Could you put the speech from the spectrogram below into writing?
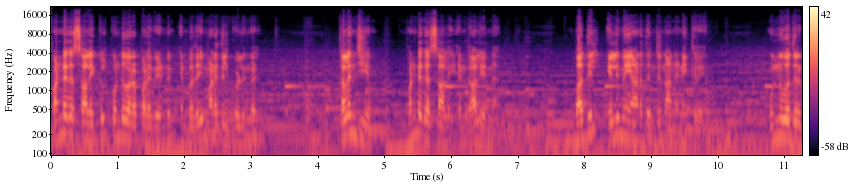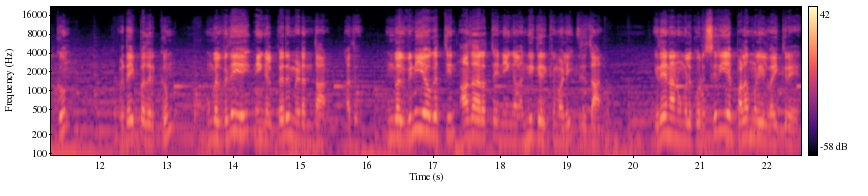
பண்டக சாலைக்குள் கொண்டு வரப்பட வேண்டும் என்பதை மனதில் கொள்ளுங்கள். களஞ்சியம் பண்டக சாலை என்றால் என்ன? பதில் எளிமையானது என்று நான் நினைக்கிறேன். உண்ணுவதற்கும் விதைப்பதற்கும் உங்கள் விதையை நீங்கள் பெறும் இடம்தான் அது. உங்கள் விநியோகத்தின் ஆதாரத்தை நீங்கள் அங்கீகரிக்கும் வழி இதுதான். இதை நான் உங்களுக்கு ஒரு சிறிய பழமொழியில் வைக்கிறேன்.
